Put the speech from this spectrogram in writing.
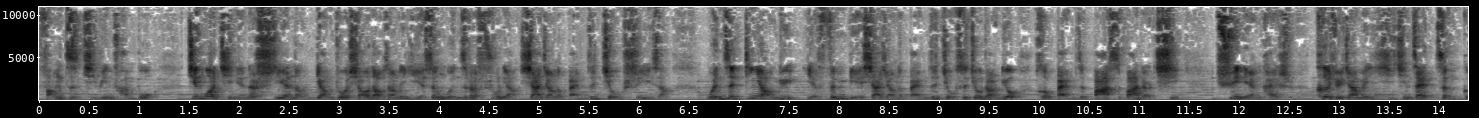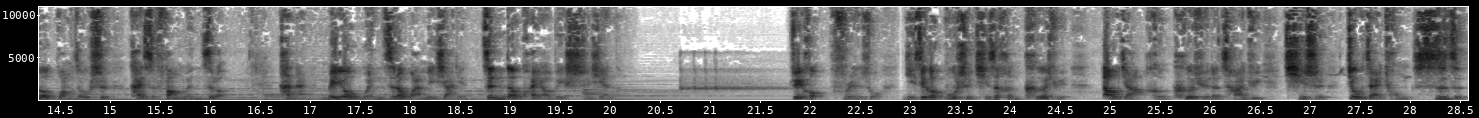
防止疾病传播。经过几年的实验呢，两座小岛上的野生蚊子的数量下降了百分之九十以上，蚊子叮咬率也分别下降了百分之九十九点六和百分之八十八点七。去年开始，科学家们已经在整个广州市开始放蚊子了。看来，没有蚊子的完美夏天真的快要被实现了。最后，夫人说：“你这个故事其实很科学，道家和科学的差距，其实就在从狮子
